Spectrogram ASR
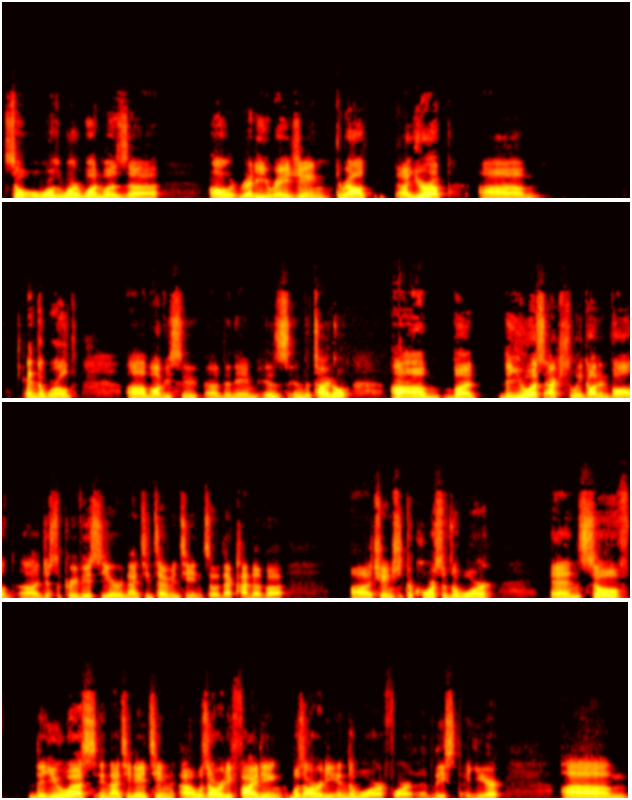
So World War One was uh, already raging throughout uh, Europe um, and the world. Um, obviously, uh, the name is in the title, um, but the U.S. actually got involved uh, just the previous year, 1917. So that kind of uh, uh, changed the course of the war, and so the U.S. in 1918 was already fighting, was already in the war for at least a year. Um,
